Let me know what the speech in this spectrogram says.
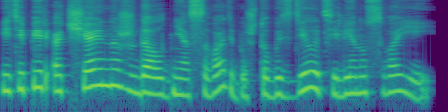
и теперь отчаянно ждал дня свадьбы, чтобы сделать Елену своей.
